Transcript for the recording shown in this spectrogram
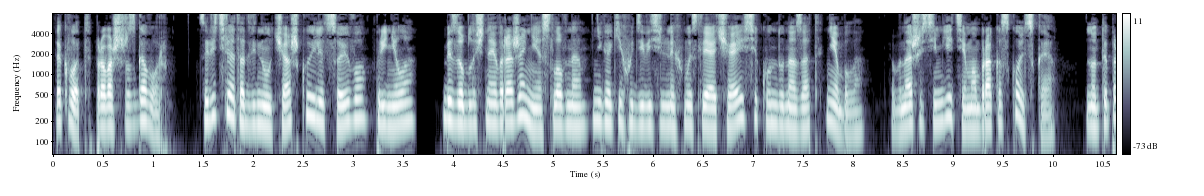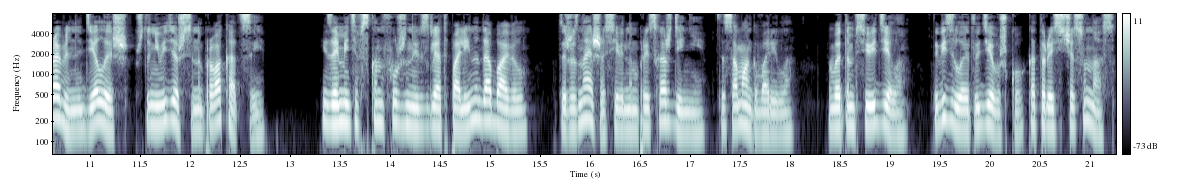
«Так вот, про ваш разговор». Целитель отодвинул чашку, и лицо его приняло безоблачное выражение, словно никаких удивительных мыслей о чае секунду назад не было. «В нашей семье тема брака скользкая. Но ты правильно делаешь, что не ведешься на провокации». И, заметив сконфуженный взгляд Полины, добавил. «Ты же знаешь о северном происхождении. Ты сама говорила. В этом все и дело. Ты видела эту девушку, которая сейчас у нас?»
